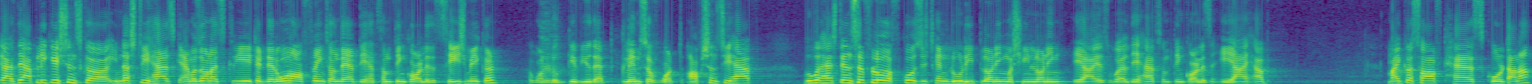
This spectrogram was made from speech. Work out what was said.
as the applications uh, industry has, Amazon has created their own offerings on there. They have something called the SageMaker. I wanted to give you that glimpse of what options you have. Google has TensorFlow, of course, which can do deep learning, machine learning, AI as well. They have something called as AI Hub. Microsoft has Cortana,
